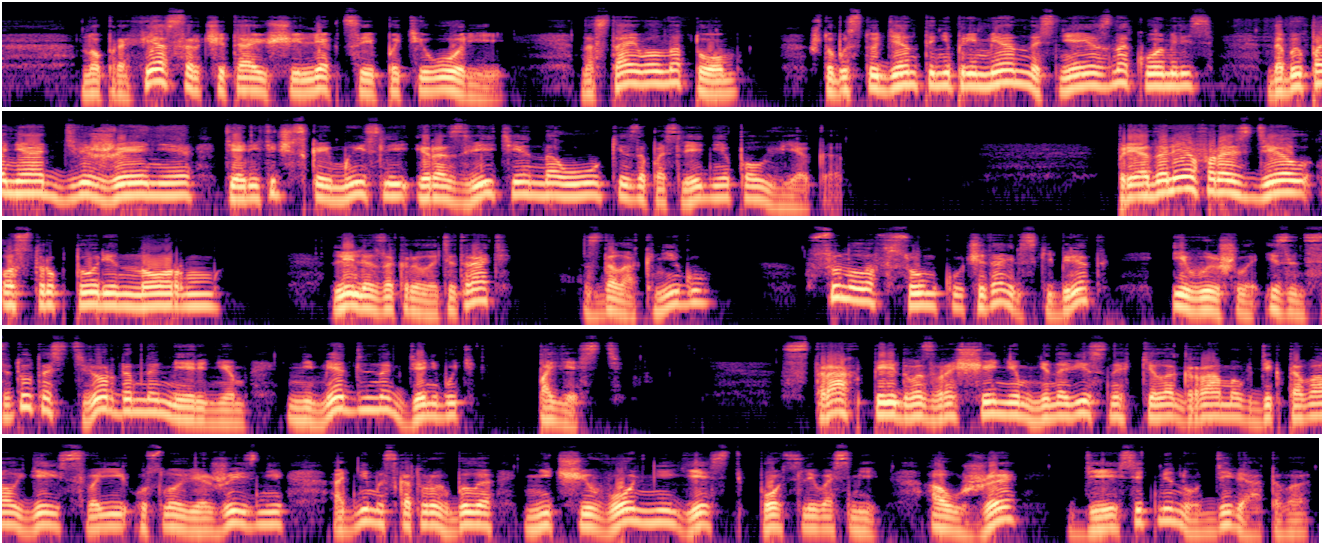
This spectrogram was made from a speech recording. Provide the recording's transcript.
но профессор, читающий лекции по теории, настаивал на том, чтобы студенты непременно с ней ознакомились, дабы понять движение теоретической мысли и развитие науки за последние полвека. Преодолев раздел о структуре норм, Лиля закрыла тетрадь, сдала книгу, сунула в сумку читательский билет и вышла из института с твердым намерением немедленно где-нибудь поесть. Страх перед возвращением ненавистных килограммов диктовал ей свои условия жизни, одним из которых было ничего не есть после восьми, а уже десять минут девятого.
